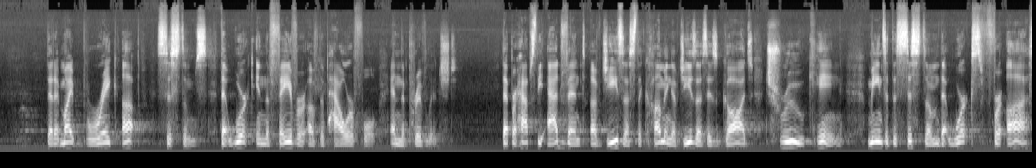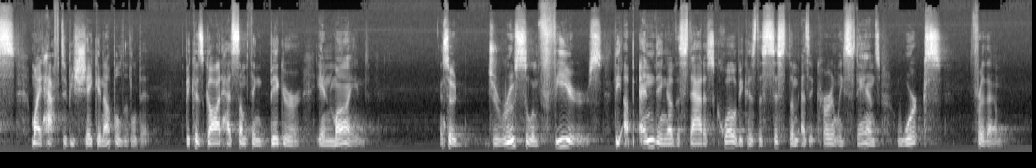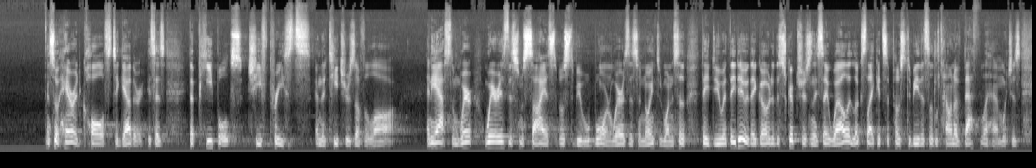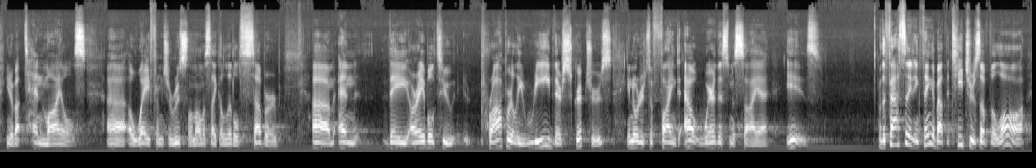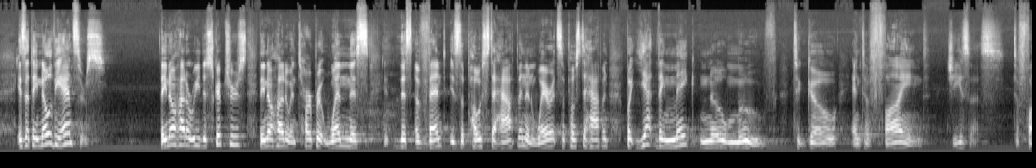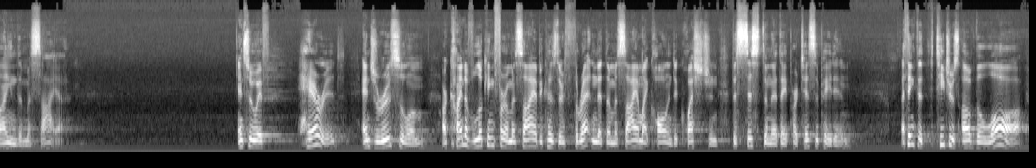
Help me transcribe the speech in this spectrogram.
That it might break up systems that work in the favor of the powerful and the privileged that perhaps the advent of Jesus, the coming of Jesus, is God's true king, means that the system that works for us might have to be shaken up a little bit because God has something bigger in mind. And so Jerusalem fears the upending of the status quo because the system as it currently stands works for them. And so Herod calls together, he says, the people's chief priests and the teachers of the law. And he asks them, where, where is this Messiah supposed to be born? Where is this anointed one? And so they do what they do. They go to the scriptures and they say, well, it looks like it's supposed to be this little town of Bethlehem, which is you know, about 10 miles uh, away from Jerusalem, almost like a little suburb. Um, and they are able to properly read their scriptures in order to find out where this Messiah is. The fascinating thing about the teachers of the law is that they know the answers. They know how to read the scriptures. They know how to interpret when this, this event is supposed to happen and where it's supposed to happen, but yet they make no move to go and to find Jesus, to find the Messiah. And so if Herod and Jerusalem are kind of looking for a Messiah because they're threatened that the Messiah might call into question the system that they participate in. I think that the teachers of the law,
